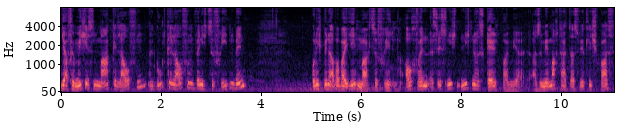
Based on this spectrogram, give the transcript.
Ja, für mich ist ein Markt gelaufen, äh, gut gelaufen, wenn ich zufrieden bin. Und ich bin aber bei jedem Markt zufrieden. Auch wenn es ist nicht, nicht nur das Geld bei mir. Also mir macht halt das wirklich Spaß,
